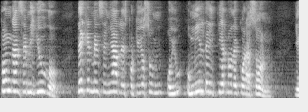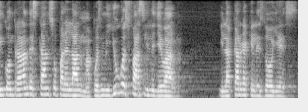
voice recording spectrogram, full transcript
Pónganse mi yugo Déjenme enseñarles porque yo soy humilde y tierno de corazón y encontrarán descanso para el alma, pues mi yugo es fácil de llevar y la carga que les doy es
